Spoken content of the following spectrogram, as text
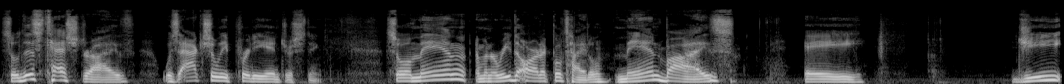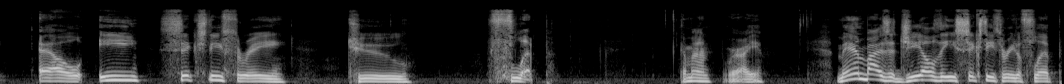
so this test drive was actually pretty interesting. So a man, I'm going to read the article title Man buys a GLE 63 to flip. Come on, where are you? Man buys a GLV 63 to flip,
